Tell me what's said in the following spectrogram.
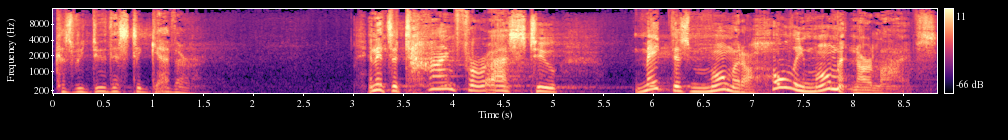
because we do this together. And it's a time for us to make this moment a holy moment in our lives.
